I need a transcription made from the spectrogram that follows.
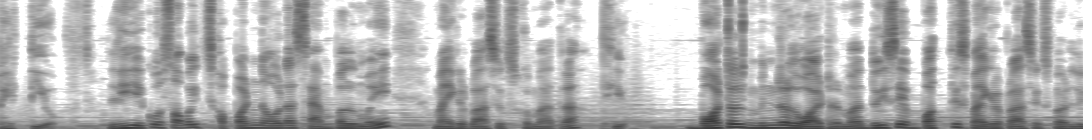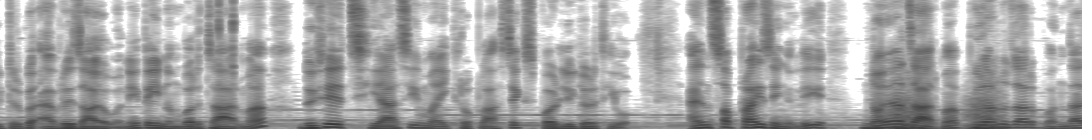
भेटियो। लिएको सबै छप्पन्नवटा स्याम्पलमै माइक्रोप्लास्टिक्सको मात्रा थियो। बोटल मिनरल वाटरमा दुई सय बत्तिस माइक्रोप्लास्टिक्स पर लिटरको एभरेज आयो भने त्यही नम्बर दुई सय छियासी माइक्रोप्लास्टिक्स पर लिटर थी थियो। एन्ड सरप्राइजिङली नयाँ जारमा पुरानो जारभन्दा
